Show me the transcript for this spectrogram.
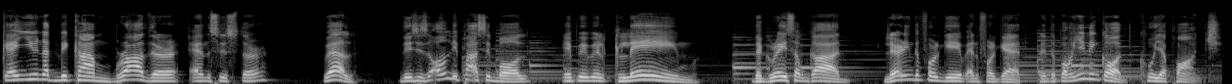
can you not become brother and sister? Well, this is only possible if we will claim the grace of God, learning to forgive and forget. Ito po ang inyong lingkod, Kuya Ponch.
